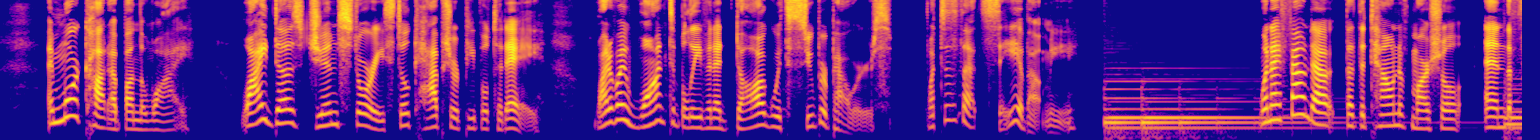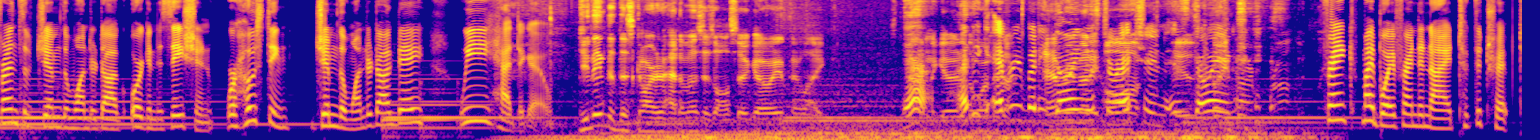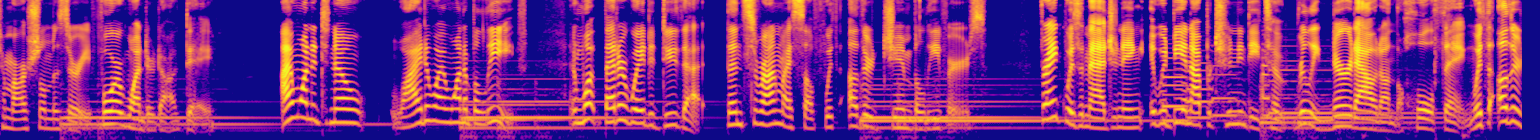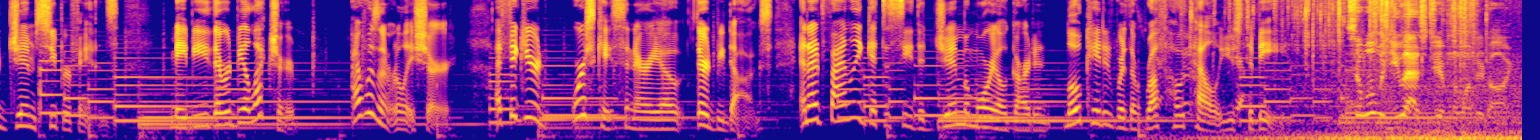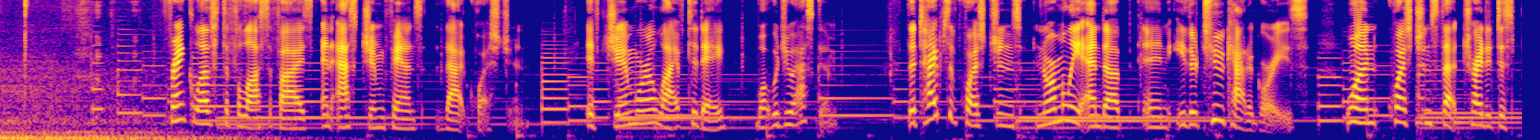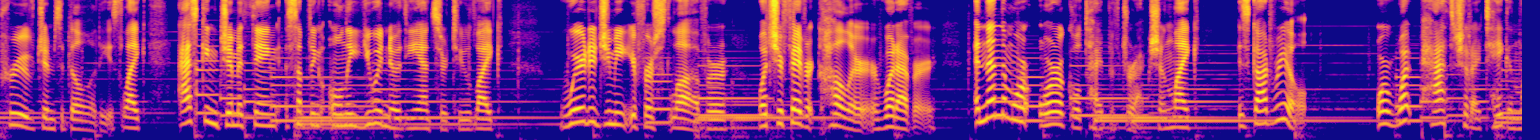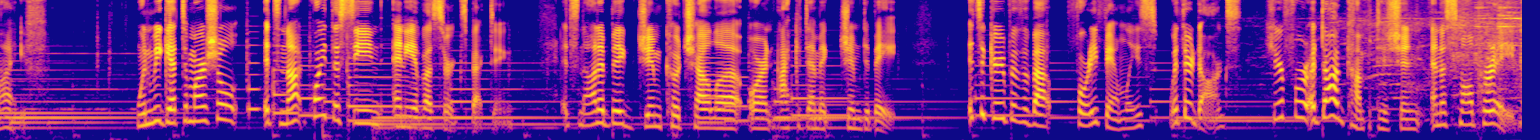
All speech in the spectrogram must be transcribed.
I'm more caught up on the why. Why does Jim's story still capture people today? Why do I want to believe in a dog with superpowers? What does that say about me? When I found out that the town of Marshall and the Friends of Jim the Wonder Dog organization were hosting Jim the Wonder Dog Day, we had to go. Do you think that this car ahead of us is also going? They're like, yeah. I think everybody going everybody this direction is, is going. going Frank, my boyfriend, and I took the trip to Marshall, Missouri for Wonder Dog Day. I wanted to know why do I want to believe? And what better way to do that than surround myself with other Jim believers? Frank was imagining it would be an opportunity to really nerd out on the whole thing with other Jim superfans. Maybe there would be a lecture. I wasn't really sure. I figured, worst case scenario, there'd be dogs, and I'd finally get to see the Jim Memorial Garden located where the Ruff Hotel used to be. So, what would you ask Jim the Wonder Dog? Frank loves to philosophize and ask Jim fans that question. If Jim were alive today, what would you ask him? The types of questions normally end up in either two categories. One, questions that try to disprove Jim's abilities, like asking Jim a thing something only you would know the answer to, like, where did you meet your first love, or what's your favorite color, or whatever. And then the more oracle type of direction, like, is God real? Or what path should I take in life? When we get to Marshall, it's not quite the scene any of us are expecting. It's not a big Jim Coachella or an academic Jim debate. It's a group of about 40 families with their dogs here for a dog competition and a small parade.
